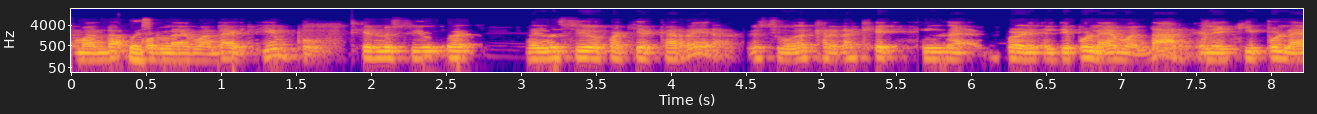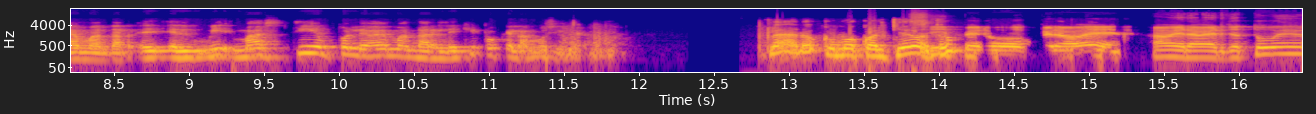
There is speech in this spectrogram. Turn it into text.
demanda, pues, por la demanda del tiempo. Es que él no estudió, él no estudió cualquier carrera, él estudió una carrera que por el, tiempo le va a demandar, el equipo le va a demandar, el, más tiempo le va a demandar el equipo que la música. Claro, como cualquier otro. Sí, pero, pero a ver, a ver, a ver, yo tuve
